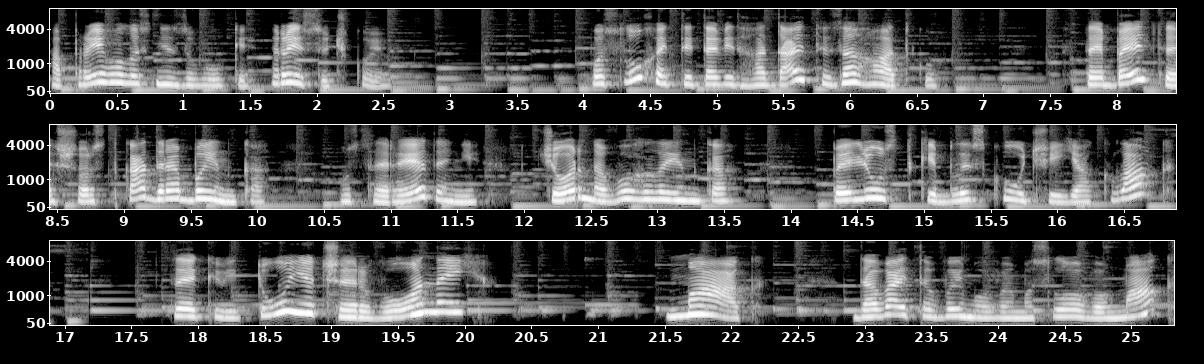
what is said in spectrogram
а приголосні звуки рисочкою. Послухайте та відгадайте загадку. Стебельце шорстка драбинка, усередині чорна вуглинка, пелюстки блискучі, як лак, це квітує червоний мак. Давайте вимовимо слово мак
